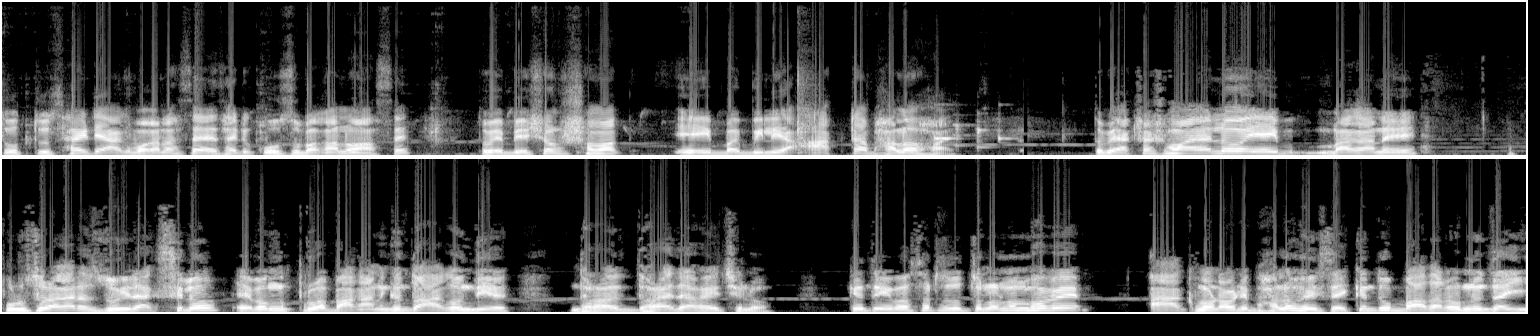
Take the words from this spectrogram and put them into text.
চতুর সাইডে আখ বাগান আছে এই সাইডে কচু বাগানও আছে। তবে বেশ সময় এই বা বিলি আখটা ভালো হয়। তবে একটা সময় এলো এই বাগানে প্রচুর আকারে জুই লাগছিল এবং পুরো বাগান কিন্তু আগুন দিয়ে ধরা ধরাই দেওয়া হয়েছিল। কিন্তু এবছর তো তুলনামূলকভাবে আখ মোটামুটি ভালো হয়েছে কিন্তু বাজার অনুযায়ী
